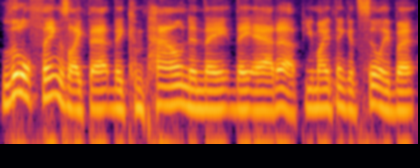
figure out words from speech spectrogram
Little things like that, they compound and they they add up. You might think it's silly, but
